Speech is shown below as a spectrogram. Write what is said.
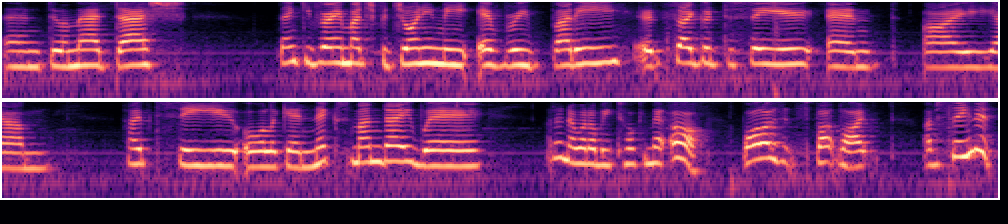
and do a mad dash. Thank you very much for joining me, everybody. It's so good to see you, and I um, Hope to see you all again next Monday where, I don't know what I'll be talking about. Oh, while I was at Spotlight, I've seen it.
